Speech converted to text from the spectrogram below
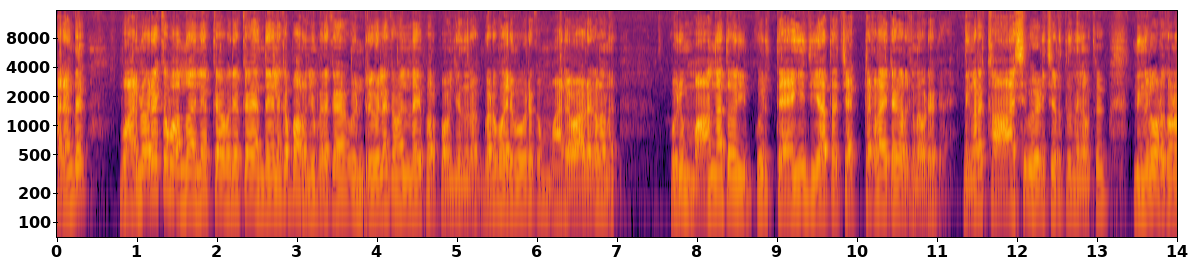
അല്ലാണ്ട് വരണവരൊക്കെ വന്നു അതിലൊക്കെ അവരൊക്കെ എന്തെങ്കിലുമൊക്കെ പറഞ്ഞു. ഇവരൊക്കെ ഇന്റർവ്യൂവിലൊക്കെ വലുതായി പെർഫോം ചെയ്യുന്നുണ്ടാവും ഇവിടെ വരുമ്പോൾ ഇവരൊക്കെ മരവാഴകളാണ്. ഒരു മാങ്ങാത്ത ഒരു തേങ്ങയും ചെയ്യാത്ത ചെറ്റകളായിട്ട് കിടക്കുന്നവരൊക്കെ നിങ്ങളുടെ കാശ് മേടിച്ചെടുത്ത് നിങ്ങൾക്ക് നിങ്ങൾ കൊടുക്കണ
